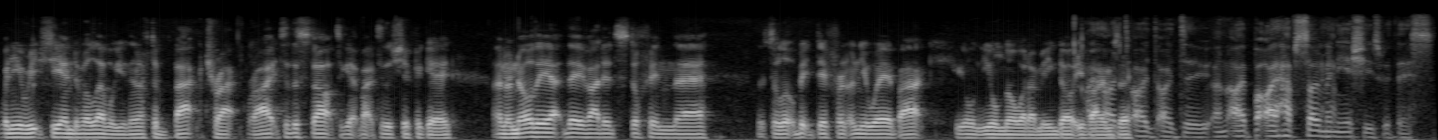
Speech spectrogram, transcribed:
when you reach the end of a level, you then have to backtrack right to the start to get back to the ship again. And I know they they've added stuff in there that's a little bit different on your way back. You'll you'll know what I mean, don't you, I, Vimesy? I, I, I do, and I but I have so many issues with this.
